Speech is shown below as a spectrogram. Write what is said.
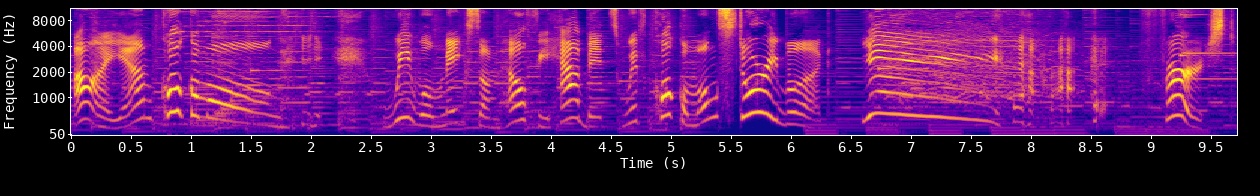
I am Cocomong! we will make some healthy habits with Cocomong's storybook! Yay! First,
